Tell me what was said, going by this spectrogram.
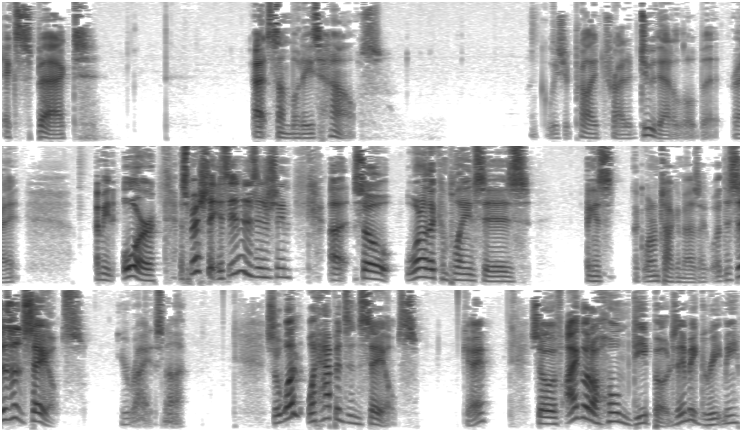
expect at somebody's house? Like we should probably try to do that a little bit, right? I mean, or especially it's, it's interesting. Uh, so one of the complaints is against like what I'm talking about is like, well, this isn't sales. You're right, it's not. So what what happens in sales? Okay, so if I go to Home Depot, does anybody greet me?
